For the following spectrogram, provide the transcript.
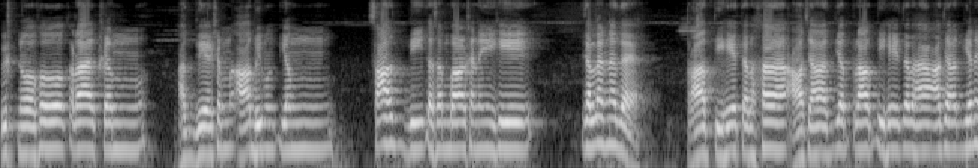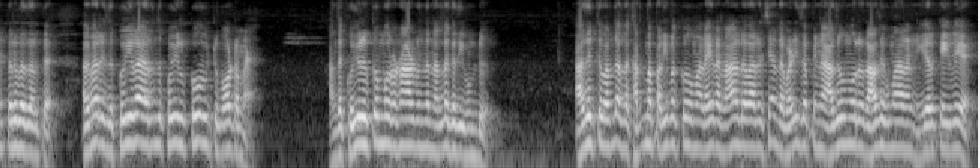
विष्णोः कटाक्षम् अद्वेषम् आभिमुख्यं साद्विकसम्भाषणैः जलन्नद प्राप्तिहेतवः आचार्यप्राप्तिहेतवः आचार्यनि पर्वतर्क அது மாதிரி இந்த குயிலாக இருந்து குயில் கூவிட்டு போட்டோமே அந்த குயிலுக்கும் ஒரு நாள் வந்து நல்ல கதி உண்டு. அதுக்கு வந்து அந்த கர்ம பரிபக்குவம் அடைகிற நாள் வரைச்சு அந்த வழி தப்பின அதுவும் ஒரு ராஜகுமாரன் இயற்கையிலே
